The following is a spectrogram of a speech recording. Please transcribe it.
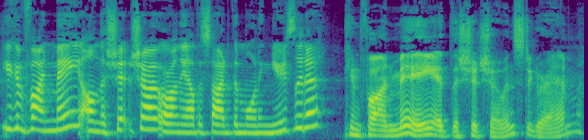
you can find me on the shit show or on the other side of the morning newsletter. You can find me at the Shit Show Instagram.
